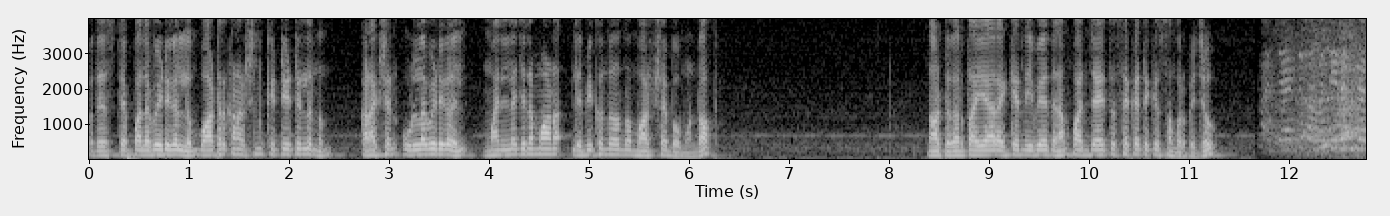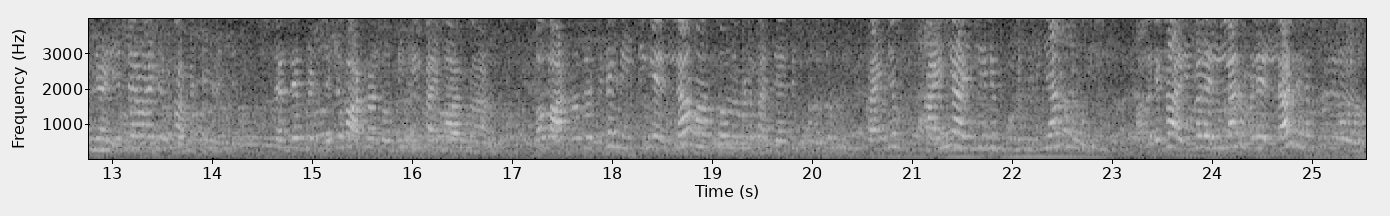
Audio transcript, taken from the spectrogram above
പ്രദേശത്തെ പല വീടുകളിലും വാട്ടർ കണക്ഷൻ കിട്ടിയിട്ടില്ലെന്നും കണക്ഷൻ ഉള്ള വീടുകളിൽ മലിനജലമാണ് ലഭിക്കുന്നതെന്നും ആക്ഷേപമുണ്ട്. നാട്ടുകാർ തയ്യാറാക്കിയ നിവേദനം പഞ്ചായത്ത് സെക്രട്ടറിക്ക് സമർപ്പിച്ചു. പഞ്ചായത്ത് കമ്മിറ്റിയുടെ ശ്രദ്ധ അടിയന്തരമായിട്ടൊരു കമ്മിറ്റി വിളിച്ച് ശ്രദ്ധപ്പെടുത്തിയിട്ട് വാട്ടർ അതോറിറ്റിക്ക് കൈമാറുന്നതാണ്. അപ്പോൾ വാട്ടർ അതോറിറ്റിയുടെ മീറ്റിംഗ് എല്ലാ മാസവും നമ്മൾ പഞ്ചായത്തിൽ കൂടുന്നുണ്ട്. കഴിഞ്ഞ കഴിഞ്ഞ ആഴ്ചയിലും കൂടി മിനിഞ്ഞാന്ന് കൂടി അവരെ കാര്യങ്ങളെല്ലാം നമ്മുടെ എല്ലാ ജനപ്രതിനിധികളും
